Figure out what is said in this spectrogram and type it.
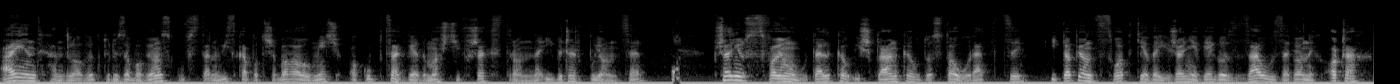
Ajent handlowy, który z obowiązków stanowiska potrzebował mieć o kupcach wiadomości wszechstronne i wyczerpujące, przeniósł swoją butelkę i szklankę do stołu radcy i topiąc słodkie wejrzenie w jego załzawionych oczach,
